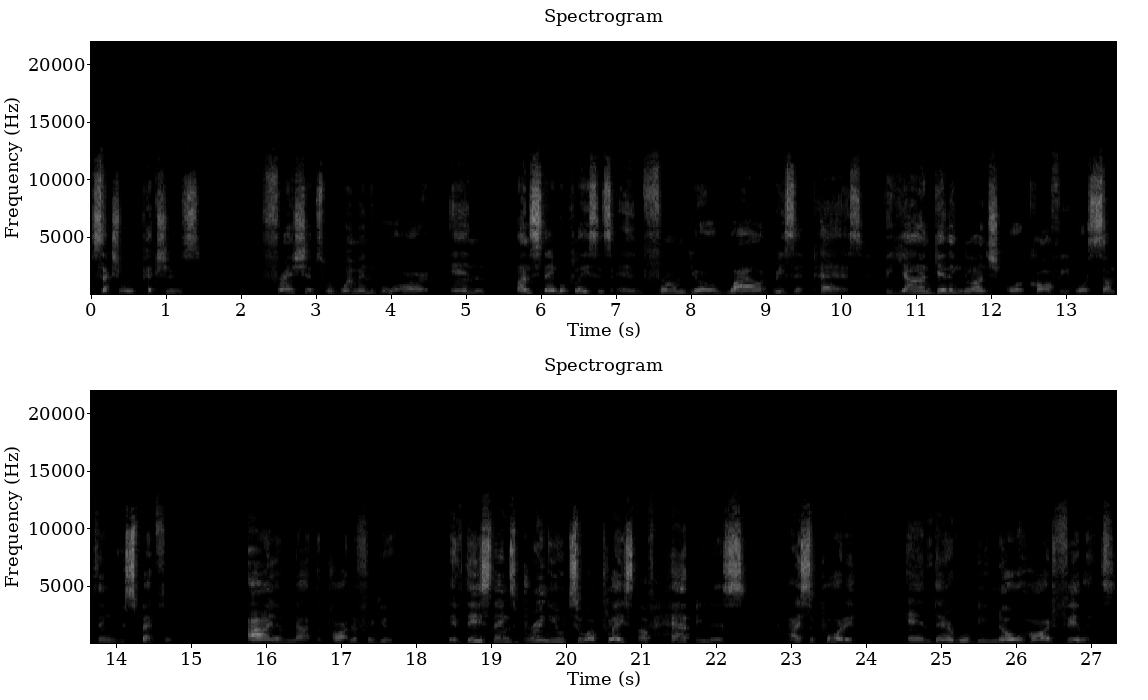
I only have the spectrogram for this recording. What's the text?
sexual pictures, friendships with women who are in unstable places and from your wild recent past beyond getting lunch or coffee or something respectful. I am not the partner for you. If these things bring you to a place of happiness, I support it, and there will be no hard feelings.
